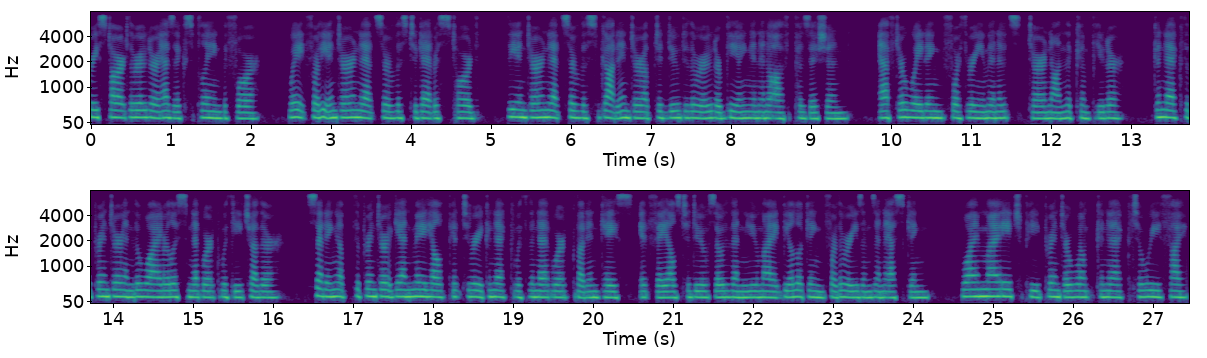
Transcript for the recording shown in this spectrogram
Restart the router as explained before. Wait for the internet service to get restored. The internet service got interrupted due to the router being in an off position. After waiting for 3 minutes, turn on the computer. Connect the printer and the wireless network with each other. Setting up the printer again may help it to reconnect with the network, but in case it fails to do so, then you might be looking for the reasons and asking why my HP printer won't connect to Wi Fi.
